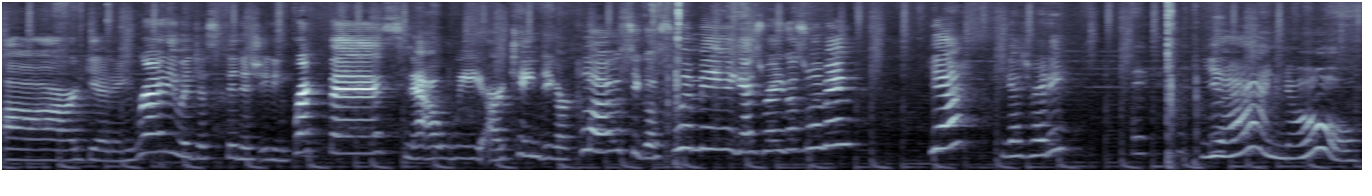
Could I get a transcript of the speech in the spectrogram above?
are getting ready. We just finished eating breakfast. Now we are changing our clothes to go swimming. You guys ready to go swimming? Yeah? You guys ready? Yeah, I know.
